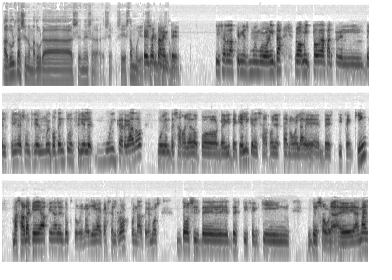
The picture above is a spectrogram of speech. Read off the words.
adultas, sino maduras en esa edad. Sí, sí está muy bien. está muy Exactamente. Y esa relación es muy, muy bonita. Luego, a mí toda la parte del, del thriller es un thriller muy potente, un thriller muy cargado, muy bien desarrollado por David E. Kelly, que desarrolla esta novela de, de Stephen King. Más ahora que a finales de octubre no llega Castle Rock, pues nada, tenemos dosis de, de Stephen King de sobra. Eh, además,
